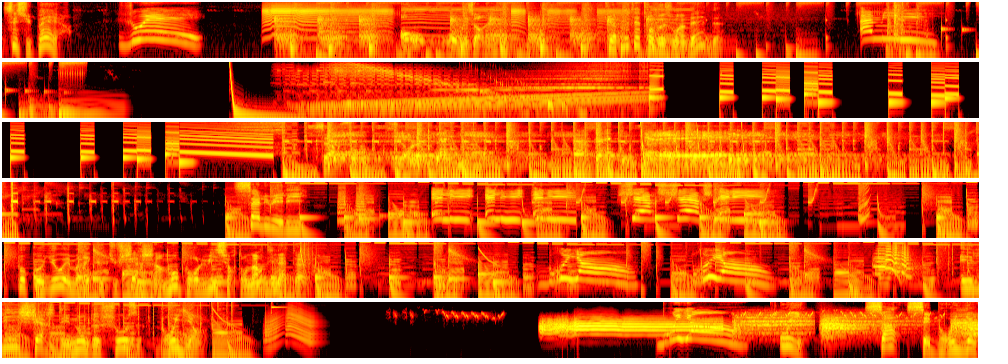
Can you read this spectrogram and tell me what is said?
C'est super. jouer. Oh, oh, mes oreilles. Tu as peut-être besoin d'aide? Salut Ellie. Ellie, Ellie, Ellie. Cherche, cherche, Ellie. Pocoyo aimerait que tu cherches un mot pour lui sur ton ordinateur. Bruyant. Bruyant. Ellie cherche des noms de choses bruyantes. Bruyant. Oui, ça c'est bruyant.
